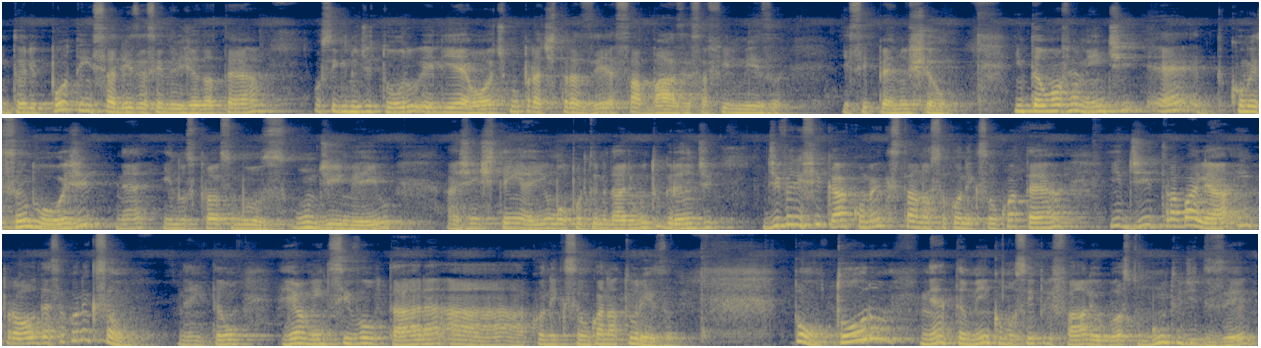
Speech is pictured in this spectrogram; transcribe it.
então ele potencializa essa energia da terra. O signo de touro ele é ótimo para te trazer essa base, essa firmeza, esse pé no chão. Então, obviamente, é começando hoje, né, e nos próximos um dia e meio, a gente tem aí uma oportunidade muito grande de verificar como é que está a nossa conexão com a Terra e de trabalhar em prol dessa conexão. Né? Então, realmente se voltar à, conexão com a natureza. Bom, touro, né, também, como eu sempre falo, eu gosto muito de dizer,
